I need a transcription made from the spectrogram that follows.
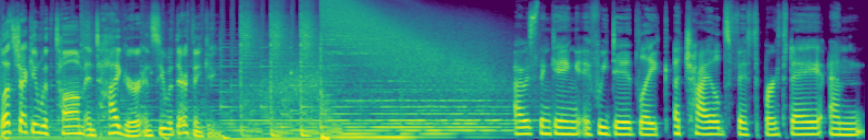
Let's check in with Tom and Tiger and see what they're thinking. I was thinking if we did like a child's fifth birthday and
